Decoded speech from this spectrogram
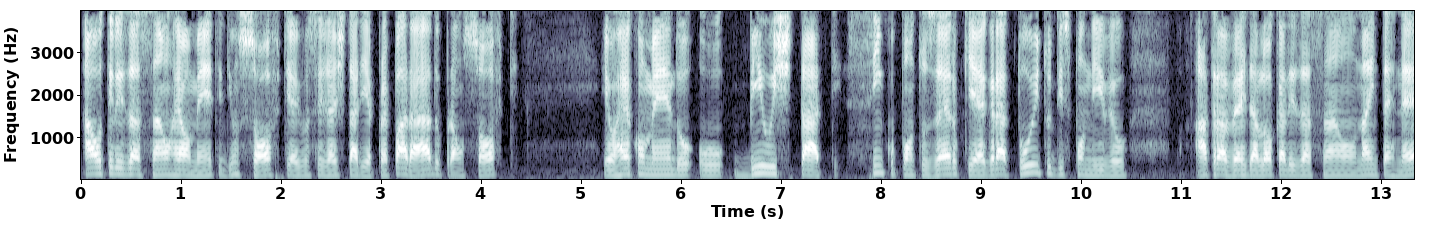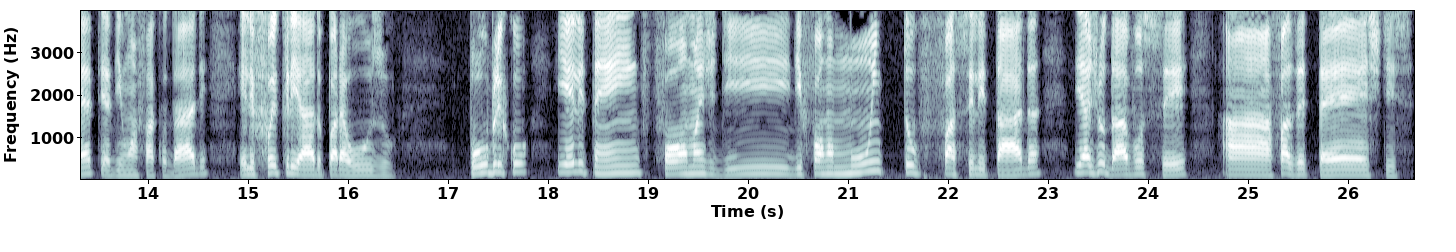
a utilização realmente de um software. Aí você já estaria preparado para um software. Eu recomendo o Biostat 5.0, que é gratuito, disponível através da localização na internet, é de uma faculdade. Ele foi criado para uso público e ele tem formas de, de forma muito facilitada de ajudar você a fazer testes.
